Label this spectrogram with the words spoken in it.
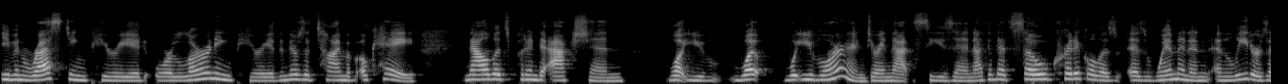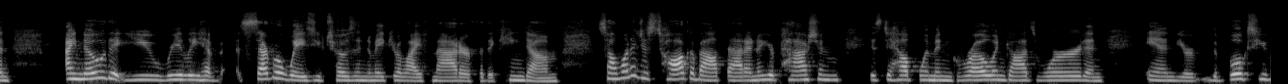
even resting period or learning period. Then there's a time of, okay, now let's put into action what you've what what you've learned during that season. I think that's so critical as as women and, and leaders. And I know that you really have several ways you've chosen to make your life matter for the kingdom. So I want to just talk about that. I know your passion is to help women grow in God's word and and your the books you've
